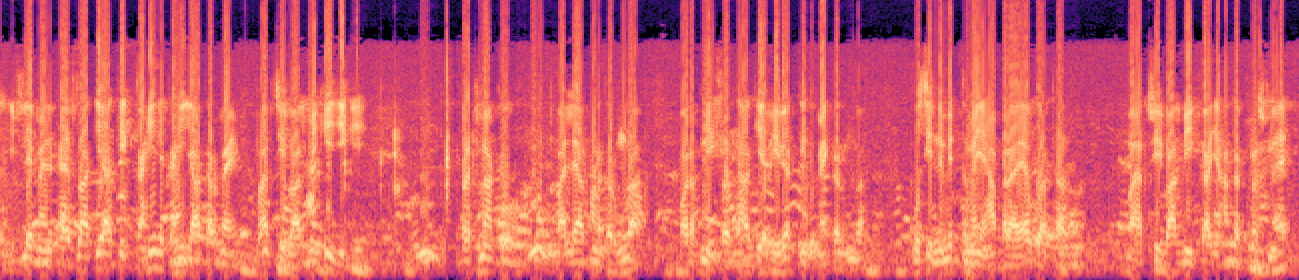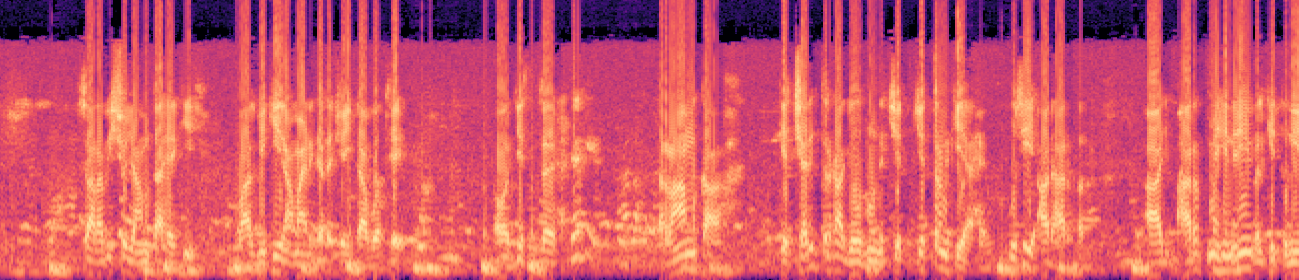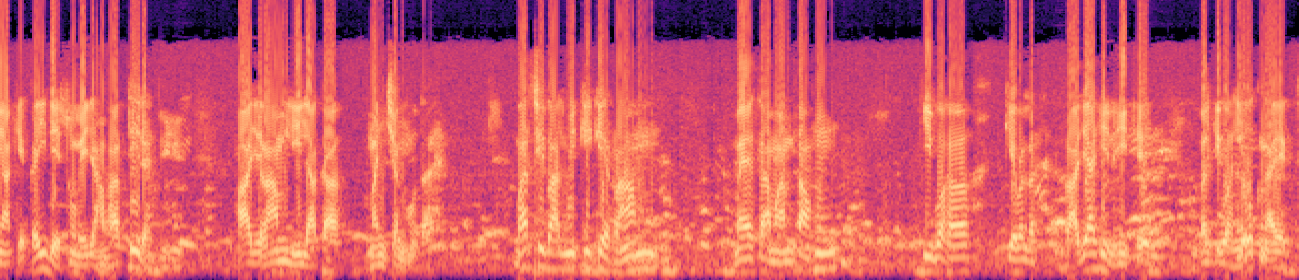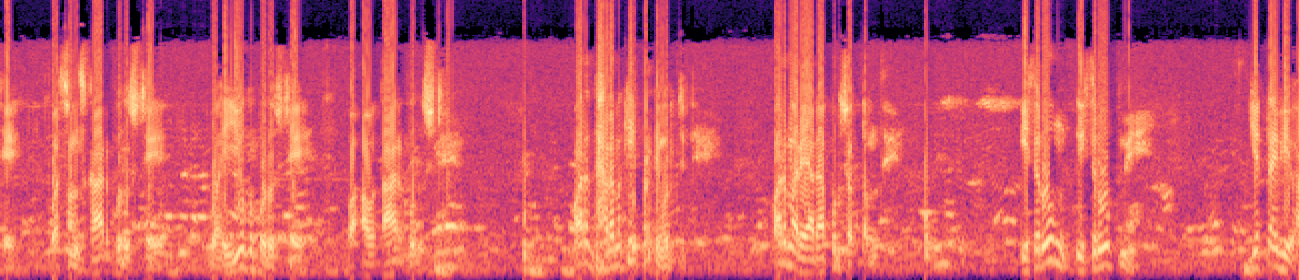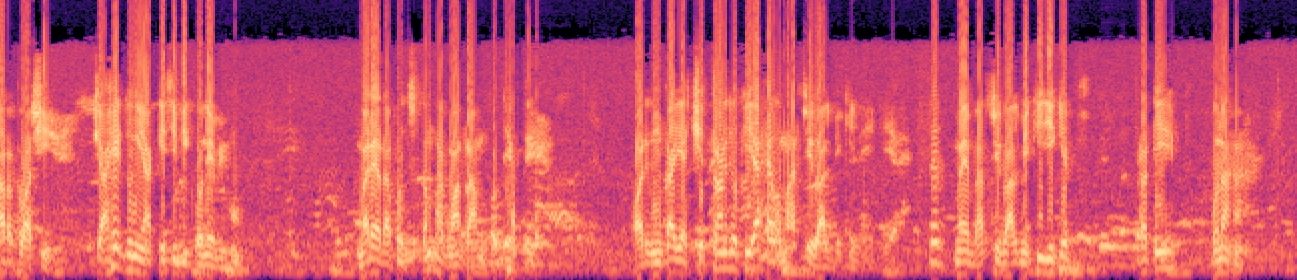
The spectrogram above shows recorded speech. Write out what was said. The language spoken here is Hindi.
इसलिए मैंने फैसला किया कि कहीं न कहीं जाकर मैं महर्षि वाल्मीकि जी की प्रतिमा को माल्यार्पण करूँगा और अपनी श्रद्धा की अभिव्यक्ति मैं करूँगा। उसी निमित्त मैं यहाँ पर आया हुआ था। महर्षि वाल्मीकि का जहाँ तक प्रश्न है सारा विश्व जानता है कि वाल्मीकि रामायण के रचयिता वो थे। और जिस राम का, के चरित्र का जो उन्होंने चित्रण किया है, उसी आधार पर आज भारत में ही नहीं, बल्कि दुनिया के कई देशों में जहाँ भारतीय रहते हैं, आज रामलीला का मंचन होता है। महर्षि वाल्मीकि के राम, मैं ऐसा मानता हूँ कि वह केवल राजा ही नहीं थे, बल्कि वह लोकनायक थे, वह संस्कार पुरुष थे, वह युग पुरुष थे वह अवतार पुरुष थे। और धर्म की प्रतिमूर्ति थे और मर्यादा पुरुषोत्तम थे। इस रूप इस रूप में जितने भी भारतवासी हैं चाहे दुनिया किसी भी कोने में हो मर्यादा पुरुषोत्तम भगवान राम को देखते हैं। और उनका यह चित्रण जो किया है वो महर्षि वाल्मीकि ने किया है। मैं महर्षि वाल्मीकि जी के प्रति पुनः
